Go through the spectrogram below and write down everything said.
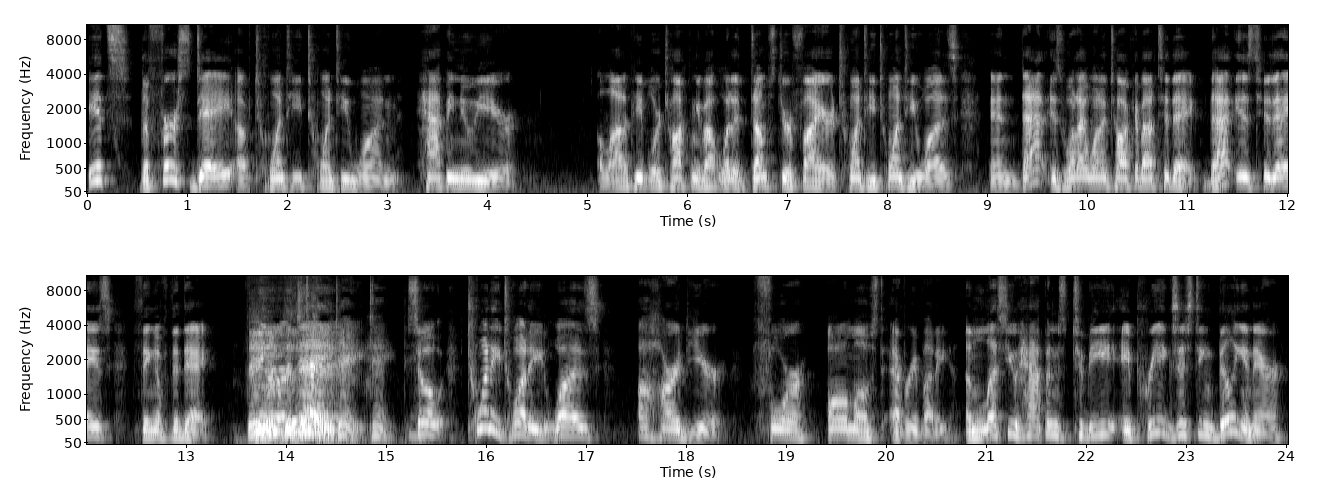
It's the first day of 2021. Happy New Year. A lot of people are talking about what a dumpster fire 2020 was, and that is what I want to talk about today. That is today's thing of the day. Thing of the day. So, 2020 was a hard year for almost everybody. Unless you happened to be a pre existing billionaire,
